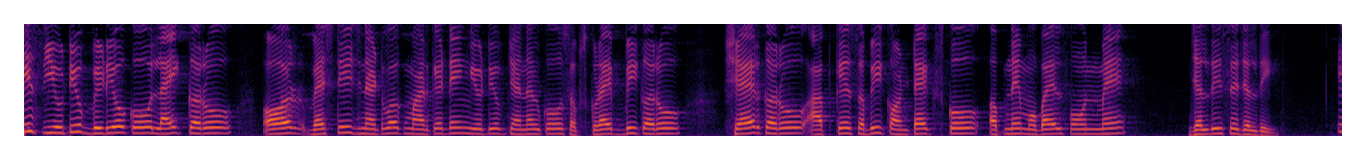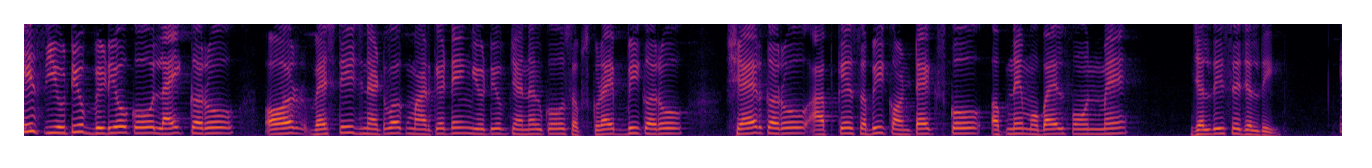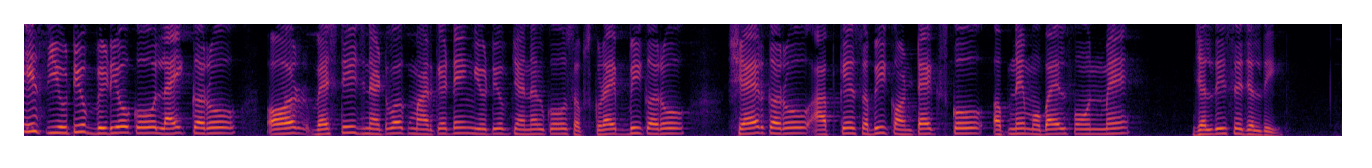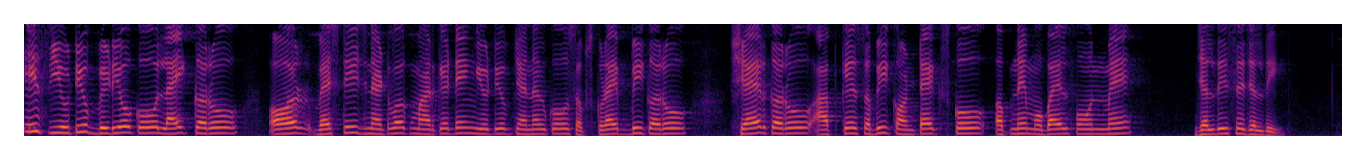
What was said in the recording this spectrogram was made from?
इस YouTube वीडियो को लाइक करो और Vestige network marketing YouTube channel को सब्सक्राइब भी करो। शेयर करो आपके सभी कॉन्टैक्ट्स को अपने मोबाइल फ़ोन में जल्दी से जल्दी। इस यूट्यूब वीडियो को लाइक करो और Vestige network marketing YouTube channel को सब्सक्राइब भी करो शेयर करो आपके सभी कॉन्टैक्ट्स को अपने मोबाइल फ़ोन में जल्दी से जल्दी। इस YouTube वीडियो को लाइक करो और Vestige network marketing YouTube channel को सब्सक्राइब भी करो शेयर करो आपके सभी कॉन्टैक्ट्स को अपने मोबाइल फ़ोन में जल्दी से जल्दी। इस YouTube वीडियो को लाइक करो और Vestige network marketing YouTube channel को सब्सक्राइब भी करो। शेयर करो आपके सभी कॉन्टैक्ट्स को अपने मोबाइल फ़ोन में जल्दी से जल्दी।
